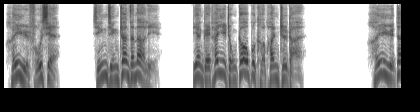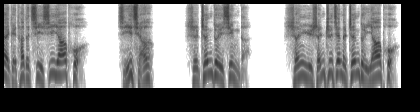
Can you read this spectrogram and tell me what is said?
黑雨浮现，仅仅站在那里。便给他一种高不可攀之感。黑羽带给他的气息压迫极强，是针对性的，神与神之间的针对压迫，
